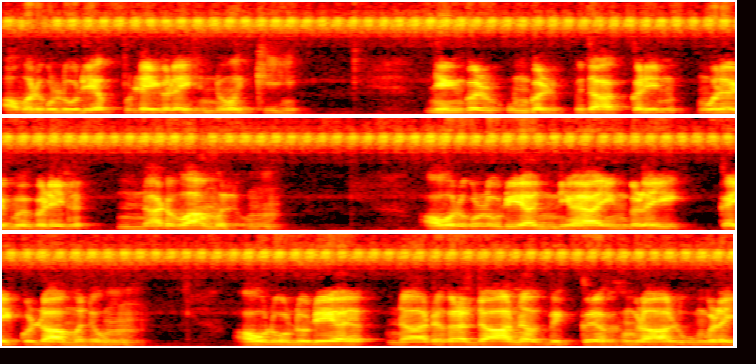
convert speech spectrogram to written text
அவர்களுடைய பிள்ளைகளை நோக்கி நீங்கள் உங்கள் பிதாக்களின் முறைமைகளில் நடவாமலும் அவர்களுடைய நியாயங்களை கைக்கொள்ளாமலும் அவர்களுடைய நரகதான விக்கிரகங்களால் உங்களை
